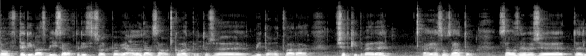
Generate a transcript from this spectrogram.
To vtedy má zmysel a vtedy si človek povie, áno, dám sa očkovať, pretože by to otvára všetky dvere a ja som za to. Samozrejme, že ten,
